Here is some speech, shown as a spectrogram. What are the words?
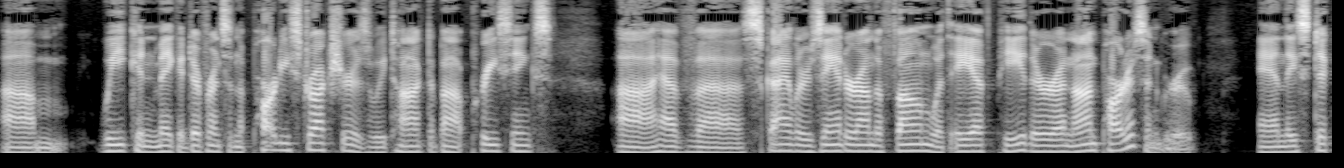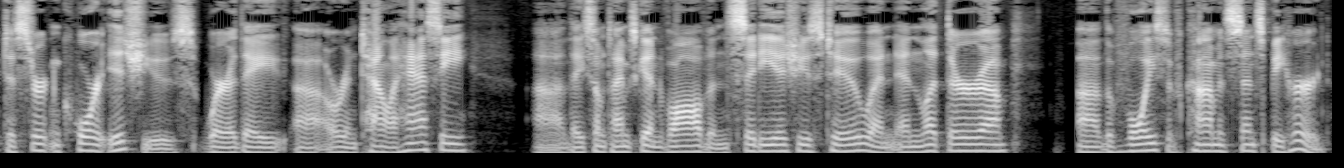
Um, we can make a difference in the party structure, as we talked about precincts. Uh, I have uh, Skylar Zander on the phone with AFP. They're a nonpartisan group, and they stick to certain core issues where they uh, are in Tallahassee. Uh, they sometimes get involved in city issues too, and, and let their uh, uh, the voice of common sense be heard.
